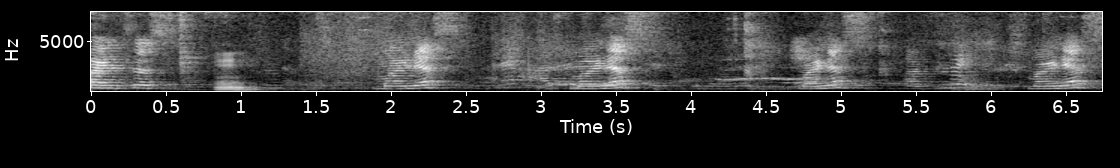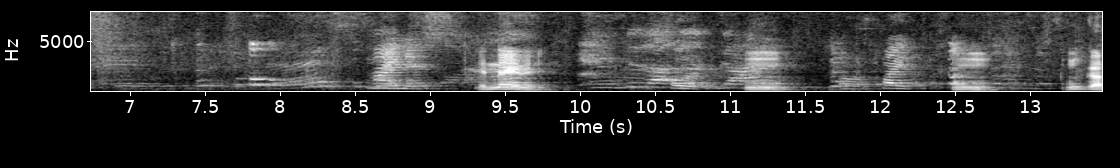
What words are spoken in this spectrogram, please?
Minuses ఉమ్. minus minus minus minus minus ఎన్ని అయినాయి uh. ఇంకా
